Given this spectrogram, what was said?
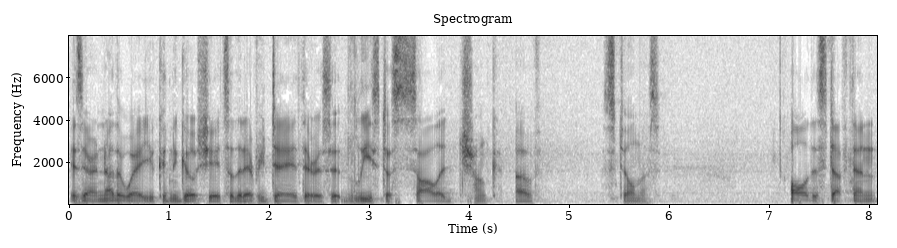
is there another way you could negotiate so that every day there is at least a solid chunk of stillness? All of this stuff then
